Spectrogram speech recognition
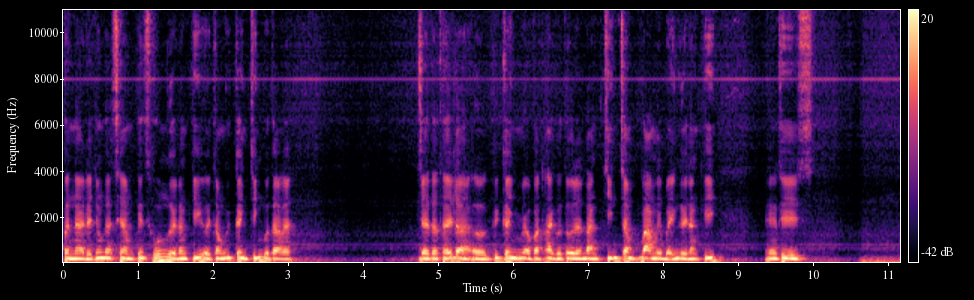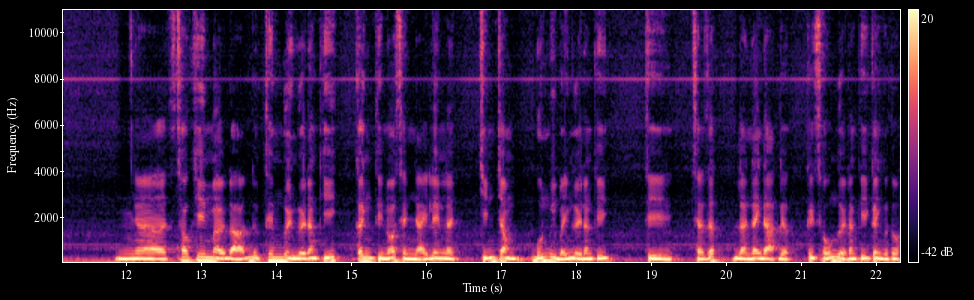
phần này để chúng ta xem cái số người đăng ký ở trong cái kênh chính của ta đây. Để ta thấy là ở cái kênh mẹo vặt hai của tôi là đang 937 người đăng ký. Thì à, sau khi mà đã được thêm 10 người đăng ký kênh thì nó sẽ nhảy lên là 947 người đăng ký, thì sẽ rất là nhanh đạt được cái số người đăng ký kênh của tôi.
